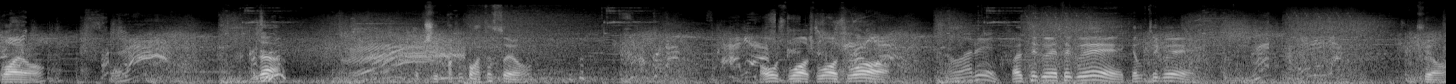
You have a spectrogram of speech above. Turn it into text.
좋아요. 자, 역시 바뀔 것 같았어요. 어우 좋아 좋아 좋아. 빨리 태그해 태그해 계속 태그해. 좋요.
